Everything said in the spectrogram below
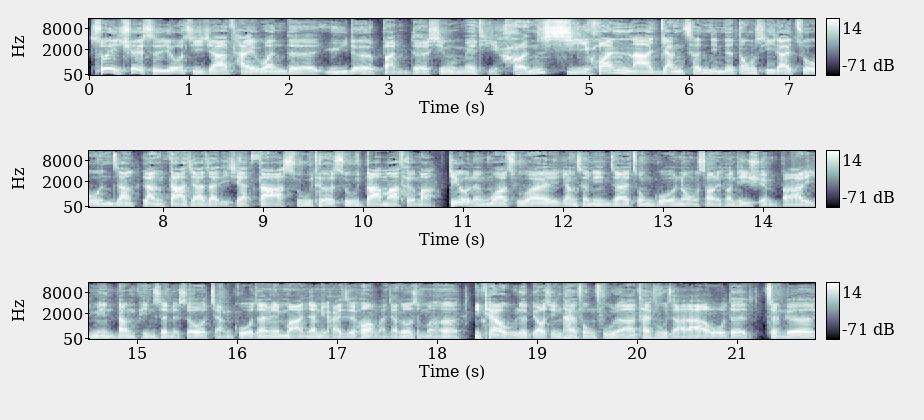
所以确实有几家台湾的娱乐版的新闻媒体很喜欢拿杨丞琳的东西来做文章，让大家在底下大书特书、大骂特骂。也有人挖出来杨杨丞琳在中国那种少女团体选拔里面当评审的时候讲过，在那边骂人家女孩子的话嘛，讲说什么，你跳舞的表情太丰富了，太复杂了，我的整个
